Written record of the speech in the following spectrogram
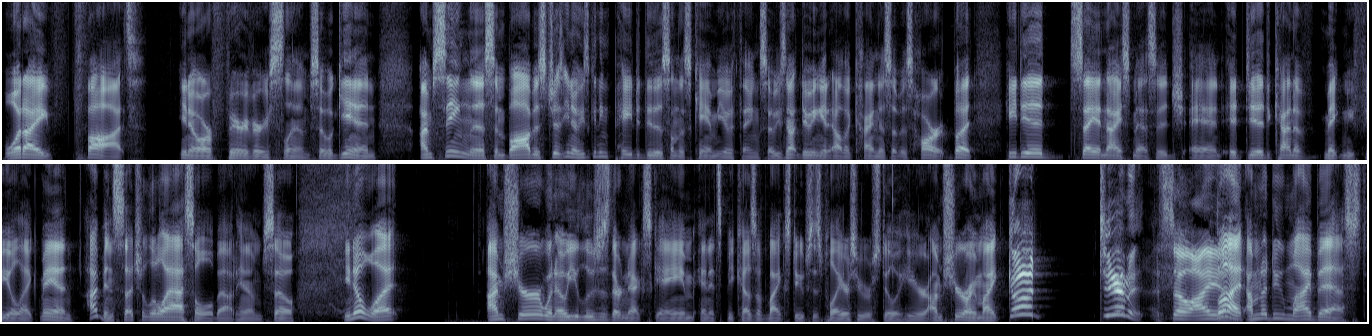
what I thought, you know, are very very slim. So again, I'm seeing this, and Bob is just you know he's getting paid to do this on this cameo thing, so he's not doing it out of the kindness of his heart, but he did say a nice message, and it did kind of make me feel like, man, I've been such a little asshole about him. So, you know what? I'm sure when OU loses their next game, and it's because of Mike Stoops' players who are still here, I'm sure I might. God damn it! So I uh, But I'm gonna do my best.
